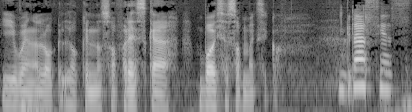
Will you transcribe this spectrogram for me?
y bueno, lo, lo que nos ofrezca Voices of Mexico. Gracias.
